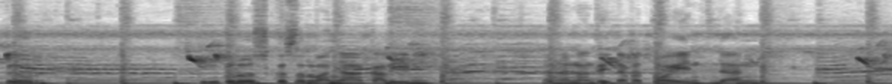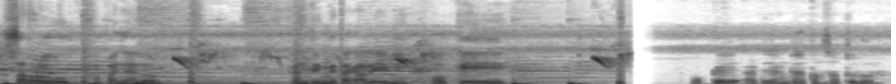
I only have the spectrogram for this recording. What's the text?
Telur. Begitu terus keseruannya kali ini. Karena nanti dapat poin dan seru apanya lur. Hunting kita kali ini. Oke. Oke ada yang datang satu lur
